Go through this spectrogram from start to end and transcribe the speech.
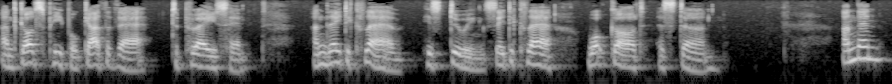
And God's people gather there to praise him. And they declare his doings, they declare what God has done. And then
